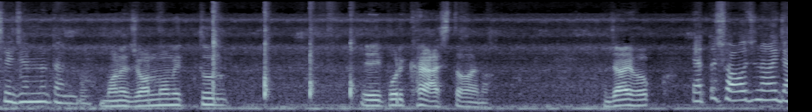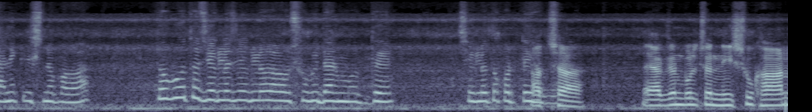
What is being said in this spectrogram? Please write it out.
সেই জন্য টানবো। মানে জন্ম মৃত্যুর এই পরীক্ষায় আসতে হয় না। যাই হোক। এত সহজ নয় জানি কৃষ্ণ পাওয়া। তবুও তো যেগুলো যেগুলো সুবিধার মধ্যে সেগুলো তো করতেই হবে। আচ্ছা একজন বলছে নিশু খান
